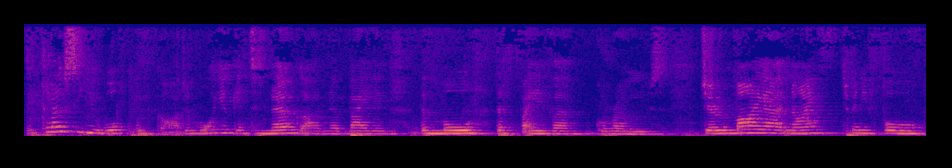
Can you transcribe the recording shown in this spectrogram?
the closer you walk with God, the more you get to know God and obey Him, the more the favor grows. Jeremiah 9:24,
